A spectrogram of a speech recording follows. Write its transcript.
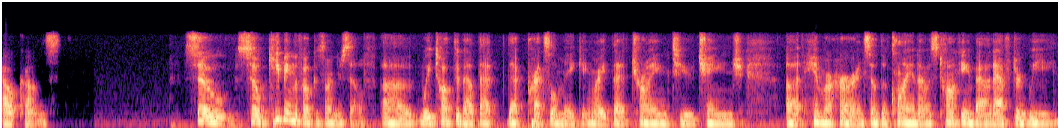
outcomes. So, so keeping the focus on yourself. Uh, we talked about that that pretzel making, right? That trying to change uh, him or her. And so the client I was talking about after we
